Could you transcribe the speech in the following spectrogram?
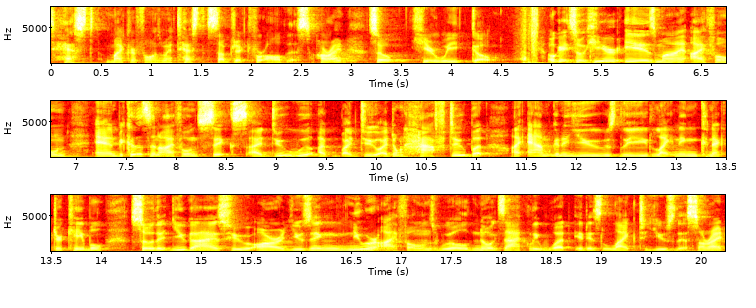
test microphones, my test subject for all of this. All right, so here we go. Okay, so here is my iPhone, and because it's an iPhone 6, I do, I, I, do, I don't have to, but I am gonna use the lightning connector cable so that you guys who are using newer iPhones will know exactly what it is like to use this, all right?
